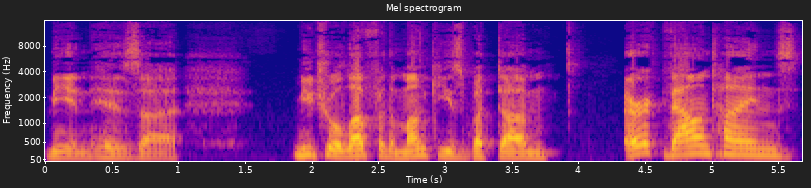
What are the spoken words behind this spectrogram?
me and his uh, mutual love for the Monkees. But um, Eric Valentine's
